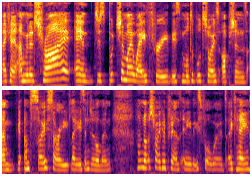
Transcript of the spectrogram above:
Okay, I'm going to try and just butcher my way through this multiple choice options. I'm I'm so sorry, ladies and gentlemen. I'm not sure I can pronounce any of these four words. Okay,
